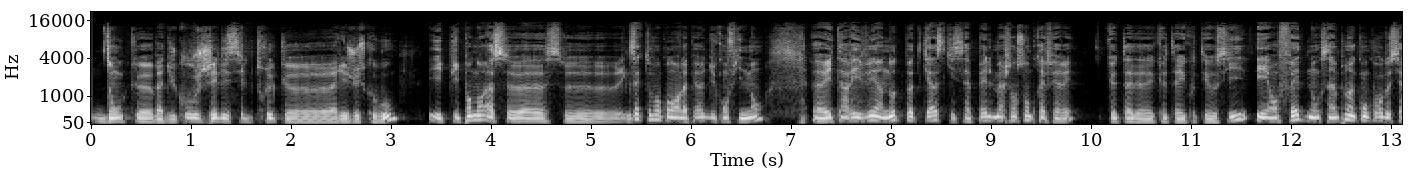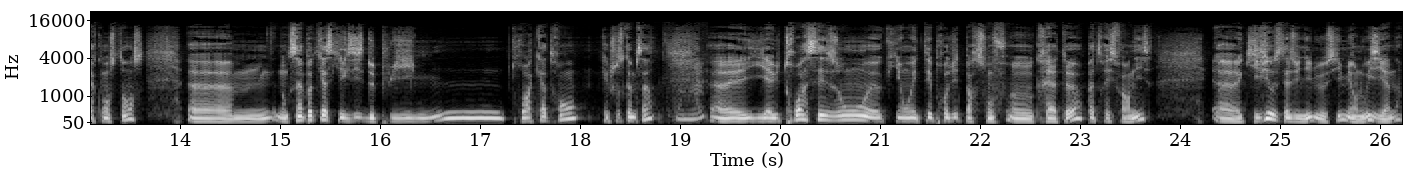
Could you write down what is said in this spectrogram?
donc, bah du coup, j'ai laissé le truc aller jusqu'au bout. Et puis pendant à ce, ce, exactement pendant la période du confinement euh, est arrivé un autre podcast qui s'appelle Ma chanson préférée que tu as que tu écouté aussi et en fait donc c'est un peu un concours de circonstances euh, donc c'est un podcast qui existe depuis 3 hmm, 4 ans quelque chose comme ça mhm. euh, il y a eu trois saisons euh, qui ont été produites par son euh, créateur Patrice Fornis qui vit aux États-Unis lui aussi mais en Louisiane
